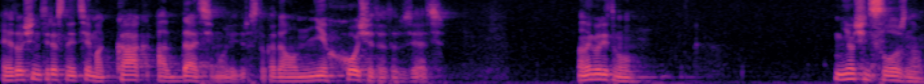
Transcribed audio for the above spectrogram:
это очень интересная тема, как отдать ему лидерство, когда он не хочет это взять. Она говорит ему, мне очень сложно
